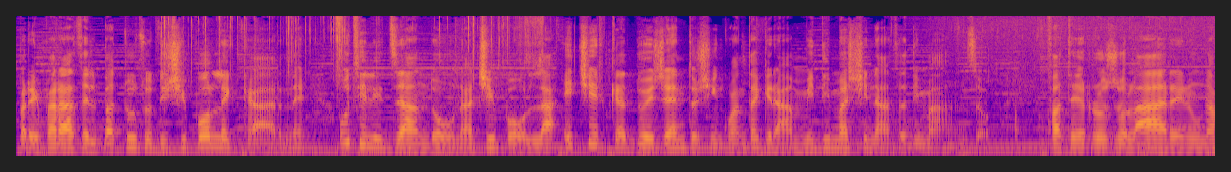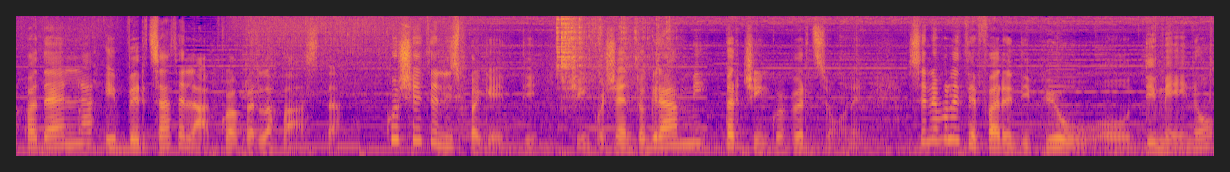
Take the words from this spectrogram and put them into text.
Preparate il battuto di cipolla e carne utilizzando una cipolla e circa 250 g di macinata di manzo. Fate rosolare in una padella e versate l'acqua per la pasta. Cuocete gli spaghetti, 500 g per 5 persone. Se ne volete fare di più o di meno,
